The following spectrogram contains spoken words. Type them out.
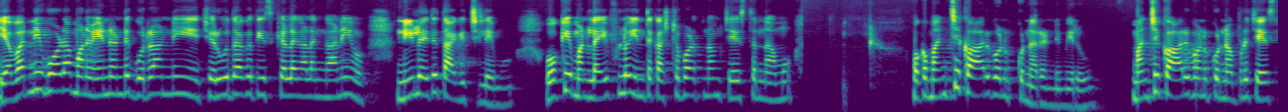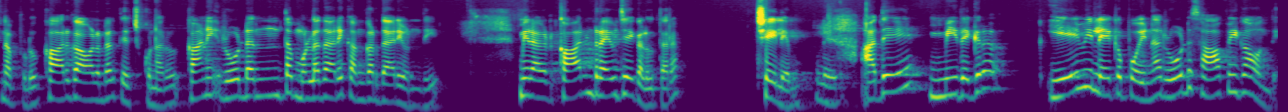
ఎవరిని కూడా మనం ఏంటంటే గుర్రాన్ని చెరువు దాకా తీసుకెళ్ళగలం కానీ నీళ్ళు అయితే తాగించలేము ఓకే మన లైఫ్లో ఇంత కష్టపడుతున్నాం చేస్తున్నాము. ఒక మంచి కారు కొనుక్కున్నారండి మీరు. మంచి కారు కొనుక్కున్నప్పుడు చేసినప్పుడు కారు కావాలన్నారు తెచ్చుకున్నారు. కానీ రోడ్ అంతా ముళ్ళదారి కంకర దారి ఉంది. మీరు అక్కడ కారుని డ్రైవ్ చేయగలుగుతారా? చేయలేము. అదే మీ దగ్గర ఏమీ లేకపోయినా రోడ్డు సాఫీగా ఉంది.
